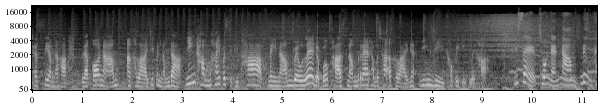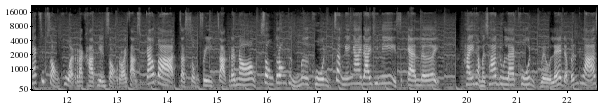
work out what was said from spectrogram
แทสเซียมนะคะ แล้วก็น้ำอะคาไลที่เป็นน้ำด่างยิ่งทำให้ประสิทธิภาพในน้ำเวลเล่ดับเบิลพาสน้ำแร่ธรรมชาติอะคาไลเนี่ยยิ่งดีเข้าไปอีกเลยค่ะ พิเศษช่วงแนะนำ1แพ็ค12 ขวด ราคาเพียง 239 บาท จัดส่งฟรีจากระนอง ส่งตรงถึงมือคุณ สั่งง่ายๆได้ที่นี่ สแกนเลย ให้ธรรมชาติดูแลคุณเวลเล่ดับเบิลพลัส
